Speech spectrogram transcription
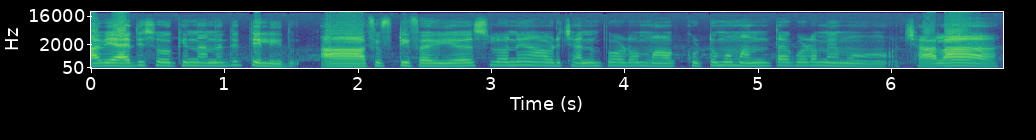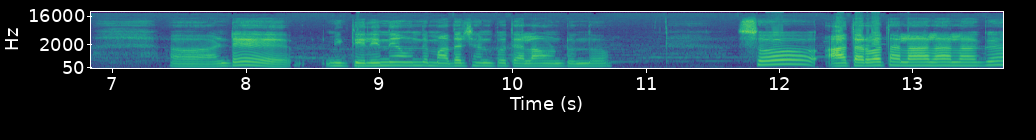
ఆ వ్యాధి సోకింది అన్నది తెలియదు ఆ ఫిఫ్టీ ఫైవ్ ఇయర్స్లోనే ఆవిడ చనిపోవడం మా కుటుంబం అంతా కూడా మేము చాలా అంటే మీకు తెలియనే ఉంది మదర్ చనిపోతే ఎలా ఉంటుందో. సో ఆ తర్వాత అలా అలా అలాగా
